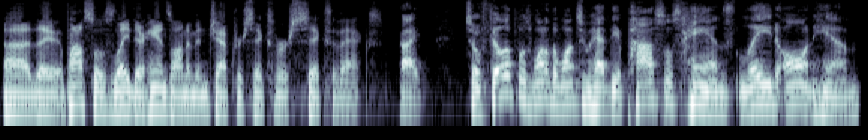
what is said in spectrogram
Uh, the apostles laid their hands on him in chapter 6, verse 6 of Acts. right so Philip was one of the ones who had the apostles hands laid on him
